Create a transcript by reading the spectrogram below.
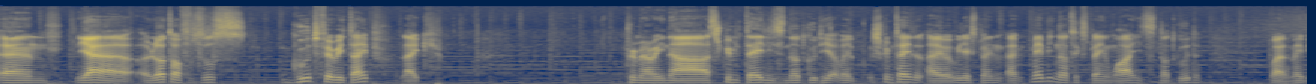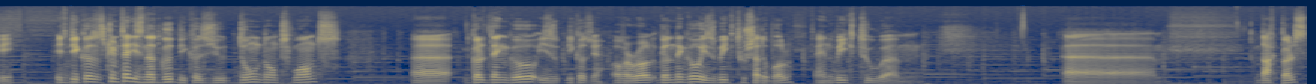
And yeah, a lot of those good fairy type, like Primarina, Screamtail is not good here. Well, Screamtail, I will explain, maybe not explain why it's not good. Well, maybe. It's because Screamtail is not good because you do not want uh, Gholdengo is because yeah overall Gholdengo is weak to Shadow Ball and weak to um, uh, Dark Pulse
